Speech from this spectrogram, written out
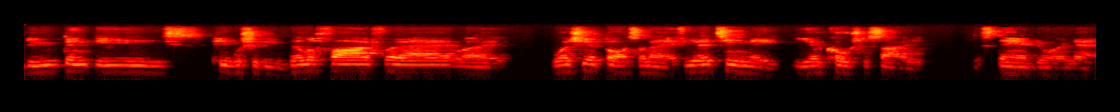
do you think these people should be vilified for that? Like, what's your thoughts on that? If your teammate, your coach decided to stand during that,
